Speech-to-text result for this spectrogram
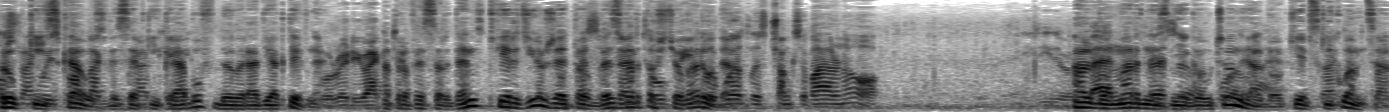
Próbki skał z wysepki krabów były radioaktywne, a profesor Dent twierdził, że to bezwartościowa ruda. Albo marny z niego uczony, albo kiepski kłamca.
